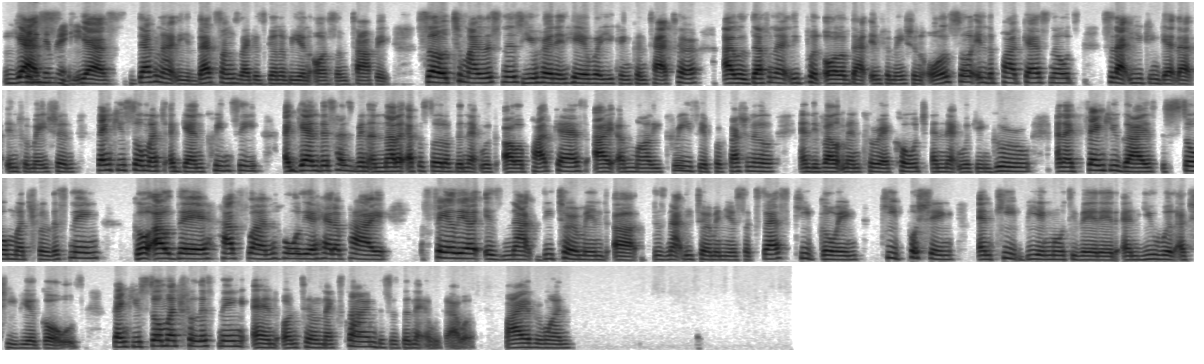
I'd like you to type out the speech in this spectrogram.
Yes, yes, definitely. That sounds like it's going to be an awesome topic. So, to my listeners, you heard it here where you can contact her. I will definitely put all of that information also in the podcast notes so that you can get that information. Thank you so much again, Quincy. Again, this has been another episode of the Network Hour podcast. I am Molly Crease, a professional and development career coach and networking guru. And I thank you guys so much for listening. Go out there, have fun, hold your head up high. Failure is not determined, uh, does not determine your success. Keep going, keep pushing, and keep being motivated, and you will achieve your goals. Thank you so much for listening. And until next time, this is the Network Hour. Bye, everyone.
